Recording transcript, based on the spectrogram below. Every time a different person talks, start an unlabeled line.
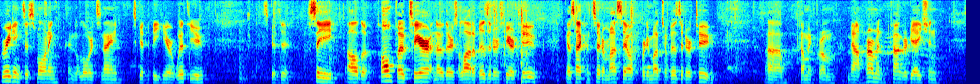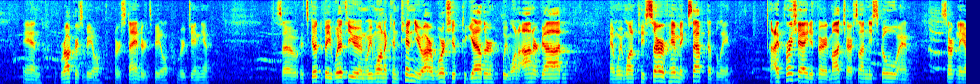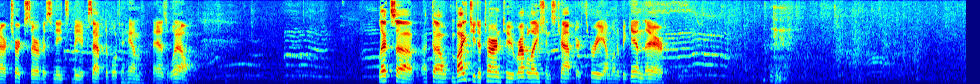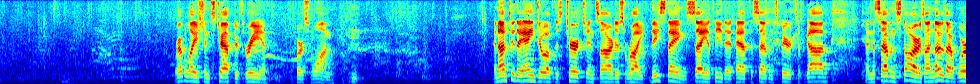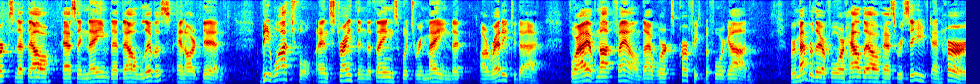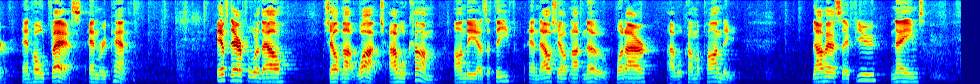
Greetings this morning in the Lord's name. It's good to be here with you. It's good to see all the home folks here. I know there's a lot of visitors here too. Guess I consider myself pretty much a visitor too, uh, coming from Mount Hermon congregation in Ruckersville or Stanardsville, Virginia. So it's good to be with you, and we want to continue our worship together. We want to honor God, and we want to serve Him acceptably. I appreciated very much our Sunday school, and certainly our church service needs to be acceptable to Him as well. Let's uh, invite you to turn to Revelations chapter 3. I'm going to begin there. Revelations chapter 3, verse 1. And unto the angel of the church in Sardis write, These things saith he that hath the seven spirits of God and the seven stars. I know thy works, that thou hast a name, that thou livest and art dead. Be watchful and strengthen the things which remain that are ready to die for I have not found thy works perfect before God. Remember therefore how thou hast received and heard, and hold fast, and repent. If therefore thou shalt not watch, I will come on thee as a thief, and thou shalt not know what hour I will come upon thee. Thou hast a few names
